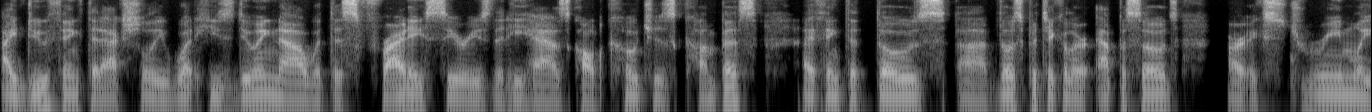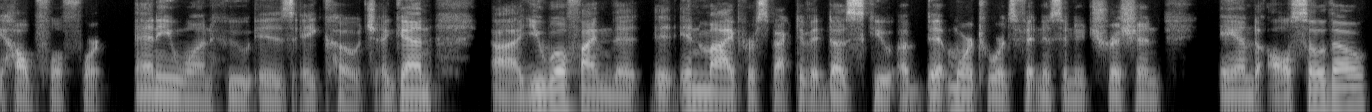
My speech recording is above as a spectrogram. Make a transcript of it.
I do think that actually what he's doing now with this Friday series that he has called Coaches Compass, I think that those uh, those particular episodes are extremely helpful for anyone who is a coach. Again, uh, you will find that in my perspective, it does skew a bit more towards fitness and nutrition. And also, though,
